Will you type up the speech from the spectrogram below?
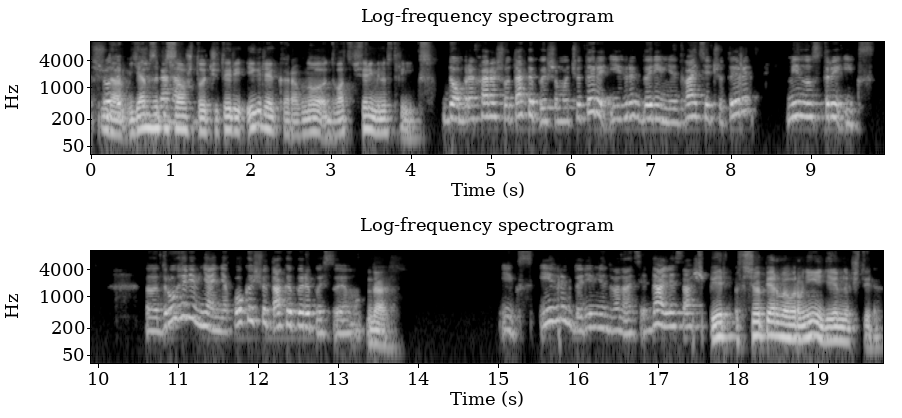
Що ти Да, я бы будеш записал, что 4y равно 24 минус 3x. Добре, хорошо, так і пишемо. 4y дорівнює 24 мінус 3х. Е, Друге рівняння поки що так і переписуємо. Да. Х, y дорівнює 12. Далі, Саш, Теперь все первое уравнение делим на 4.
